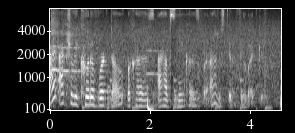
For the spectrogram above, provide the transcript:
I actually could have worked out because I have sneakers, but I just didn't feel like it.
